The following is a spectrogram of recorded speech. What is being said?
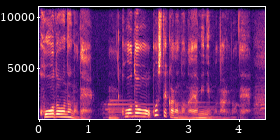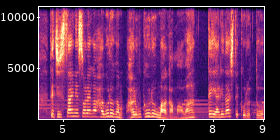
行動なので、うん、行動を起こしてからの悩みにもなるのでで実際にそれが歯車が回ってやりだしてくると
